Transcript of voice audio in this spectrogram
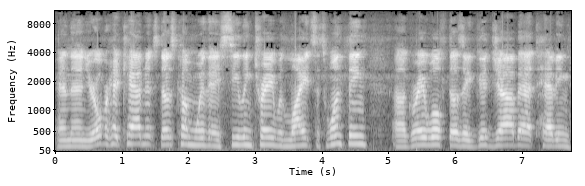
And then your overhead cabinets does come with a ceiling tray with lights. That's one thing uh, Grey Wolf does a good job at having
